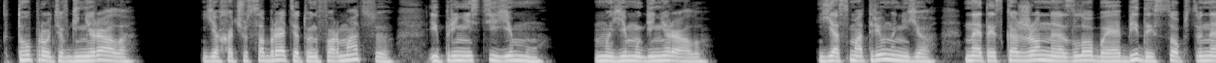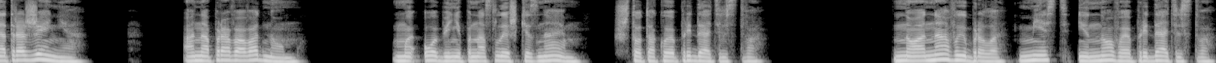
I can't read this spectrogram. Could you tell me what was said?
Кто против генерала? Я хочу собрать эту информацию и принести ему, моему генералу. Я смотрю на нее, на это искаженное злобой и обидой собственное отражение. Она права в одном. Мы обе не понаслышке знаем, что такое предательство. Но она выбрала месть и новое предательство.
